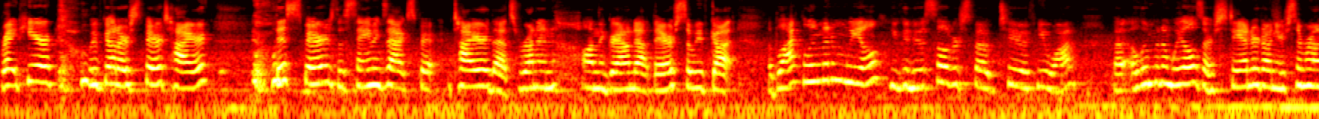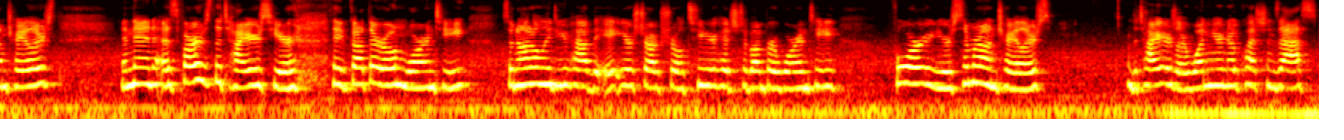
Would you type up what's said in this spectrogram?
Right here, we've got our spare tire. This spare is the same exact spare tire that's running on the ground out there. So we've got a black aluminum wheel. You can do a silver spoke too if you want, but aluminum wheels are standard on your Cimarron trailers. And then as far as the tires here, they've got their own warranty. So not only do you have the eight-year structural, two-year hitch to bumper warranty for your Cimarron trailers, the tires are one year, no questions asked,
